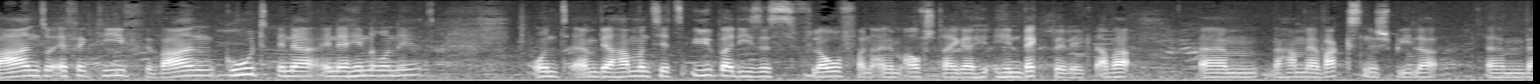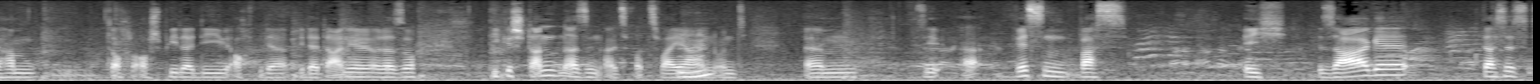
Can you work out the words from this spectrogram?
waren so effektiv, wir waren gut in der, in der Hinrunde jetzt. Und ähm, wir haben uns jetzt über dieses Flow von einem Aufsteiger hi- hinweg bewegt. Aber ähm, wir haben erwachsene Spieler, ähm, wir haben doch auch Spieler, die auch wieder, wie der Daniel oder so, die gestandener sind als vor zwei Jahren und ähm, sie äh, wissen, was ich sage, dass, es,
